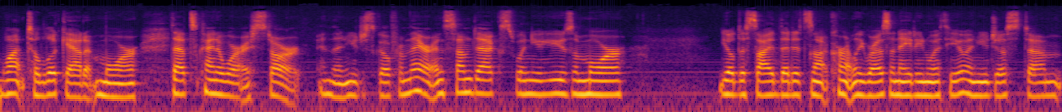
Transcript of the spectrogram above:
want to look at it more, that's kind of where I start. And then you just go from there. And some decks, when you use them more, you'll decide that it's not currently resonating with you and you just um,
